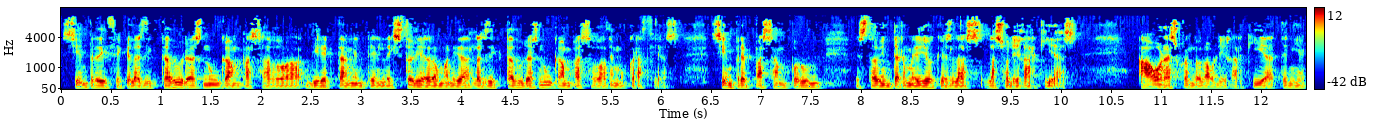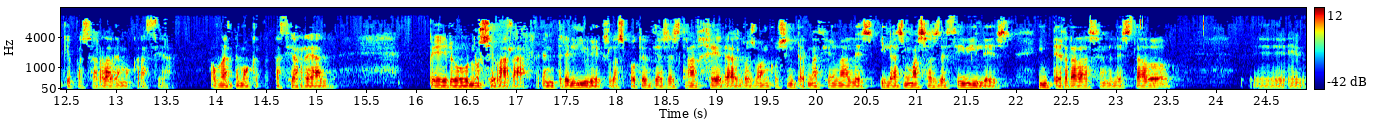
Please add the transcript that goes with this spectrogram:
siempre dice que las dictaduras nunca han pasado directamente en la historia de la humanidad, las dictaduras nunca han pasado a democracias. Siempre pasan por un estado intermedio que es las oligarquías. Ahora es cuando la oligarquía tenía que pasar a la democracia, a una democracia real. Pero no se va a dar. Entre el IBEX, las potencias extranjeras, los bancos internacionales y las masas de civiles integradas en el Estado, eh,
